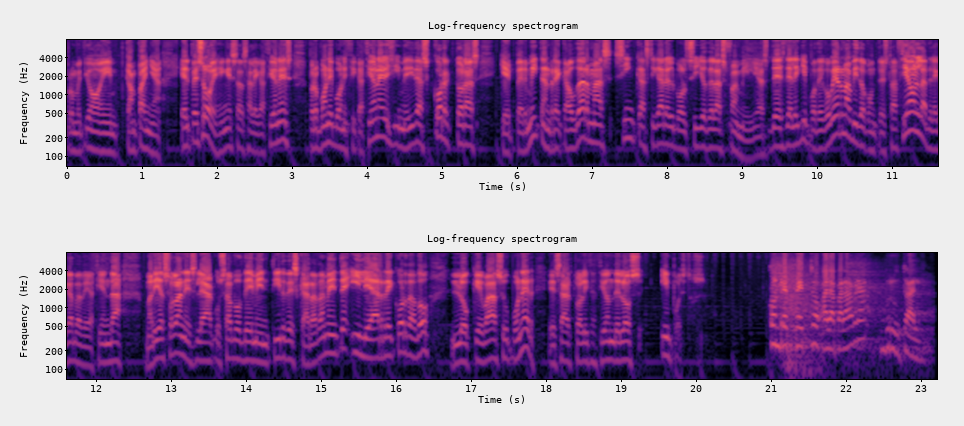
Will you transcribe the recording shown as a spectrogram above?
prometió en campaña. El PSOE en esas alegaciones propone bonificaciones y medidas correctoras que permitan recaudar más sin castigar el bolsillo de las familias. Desde el equipo de gobierno ha habido contestación. La delegada de Hacienda, María Solanes, le ha acusado de mentir descaradamente y le ha recordado lo que va a suponer esa actualización de los impuestos. Con respecto a la palabra brutal,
